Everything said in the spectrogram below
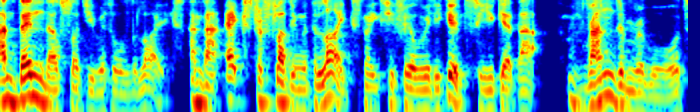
and then they'll flood you with all the likes and that extra flooding with the likes makes you feel really good so you get that random reward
